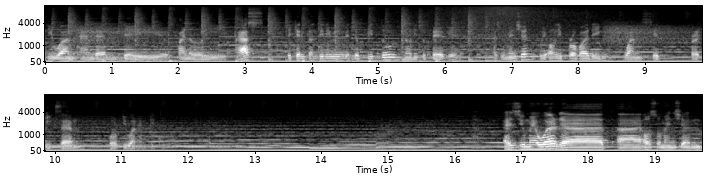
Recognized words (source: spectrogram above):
P1 and then they finally pass they can continue with the P2 no need to pay again. As we mentioned we're only providing one seat per exam for P1 and P2 as you may aware that I also mentioned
